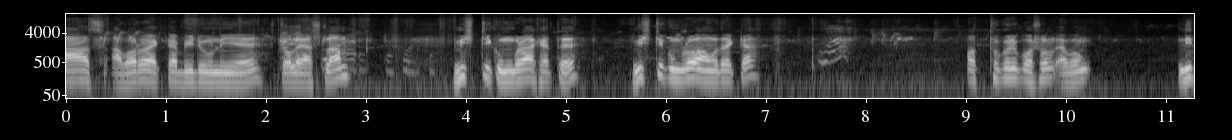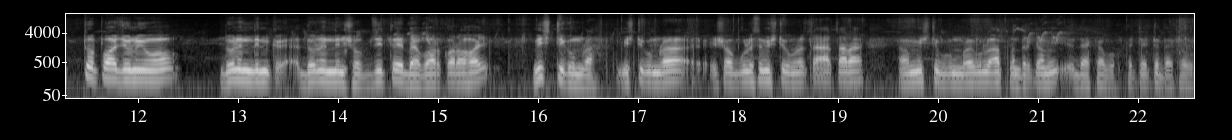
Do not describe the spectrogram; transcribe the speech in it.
আজ আবারও একটা ভিডিও নিয়ে চলে আসলাম। মিষ্টি কুমড়া খেতে। মিষ্টি কুমড়ো আমাদের একটা অর্থকরী ফসল এবং নিত্য প্রয়োজনীয় দৈনন্দিন দৈনন্দিন সবজিতে ব্যবহার করা হয় মিষ্টি কুমড়া। মিষ্টি কুমড়া, সবগুলো হচ্ছে মিষ্টি কুমড়া চা চারা মিষ্টি কুমড়াগুলো আপনাদেরকে আমি দেখাবো। এটা এটা দেখাবো।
